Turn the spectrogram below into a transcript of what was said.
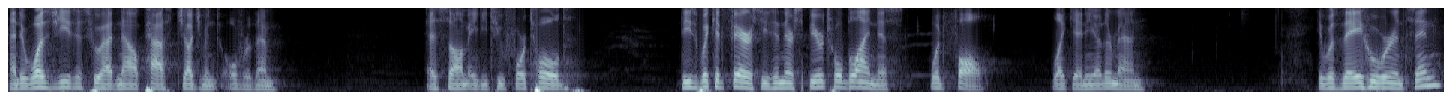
And it was Jesus who had now passed judgment over them. As Psalm 82 foretold, these wicked Pharisees, in their spiritual blindness, would fall like any other man. It was they who were in sin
